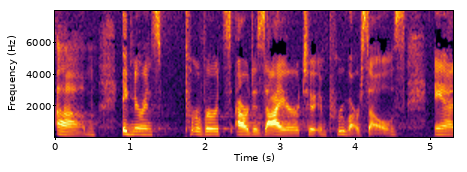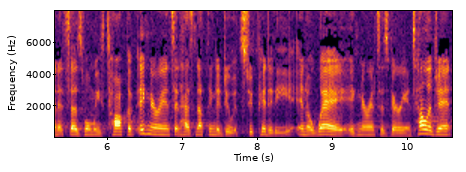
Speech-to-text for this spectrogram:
um, ignorance perverts our desire to improve ourselves and it says when we talk of ignorance, it has nothing to do with stupidity. In a way, ignorance is very intelligent,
